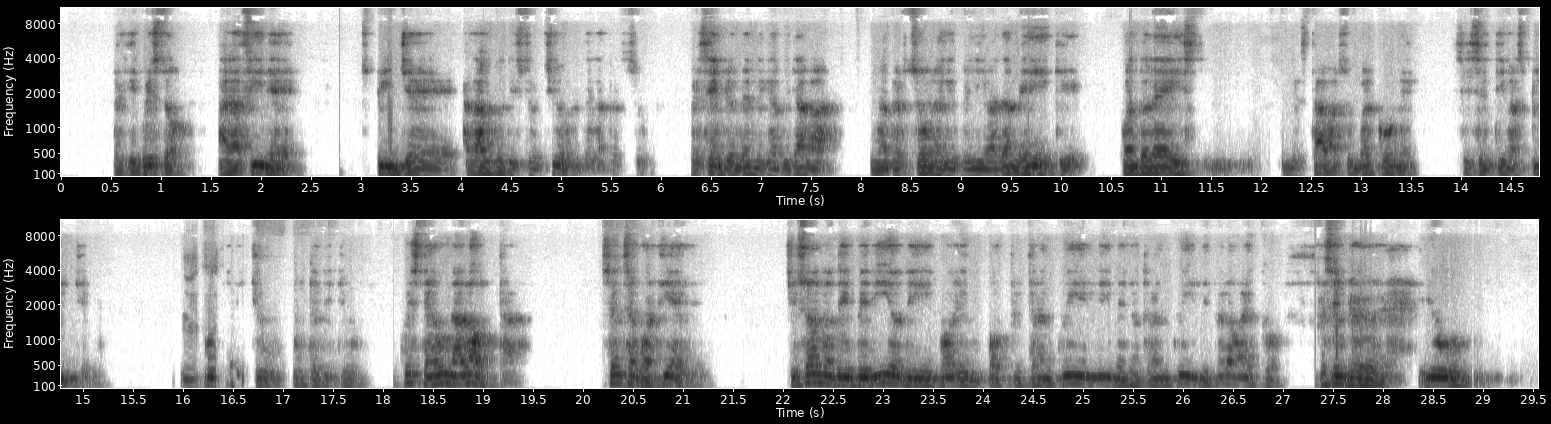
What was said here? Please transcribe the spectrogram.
perché questo alla fine spinge all'autodistruzione della persona. Per esempio, a me mi capitava una persona che veniva da me e che quando lei stava sul balcone si sentiva spingere, mm. butta di giù, butta di giù. Questa è una lotta senza quartiere. Ci sono dei periodi poi un po' più tranquilli, meno tranquilli, però ecco, per esempio eh, io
